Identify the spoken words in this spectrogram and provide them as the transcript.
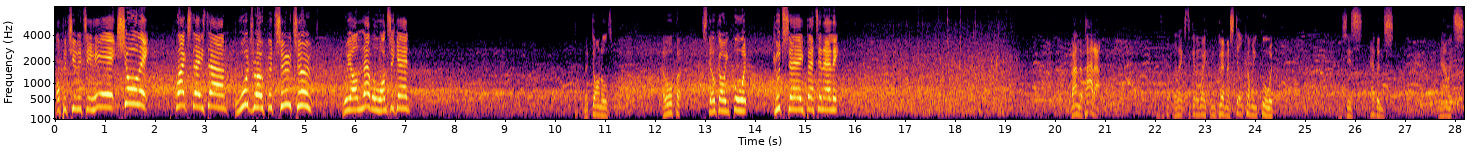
Opportunity here. Surely. Flag stays down. Woodrow for 2 2. We are level once again. McDonald. Iorfa still going forward. Good save, Bettinelli. Van La Parra. Has got the legs to get away from Grimmer, still coming forward. This is Evans. Now it's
